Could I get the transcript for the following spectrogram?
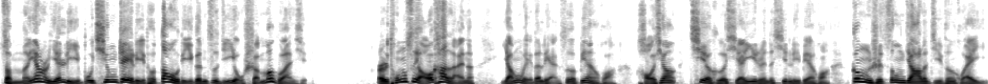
怎么样也理不清这里头到底跟自己有什么关系。而佟思瑶看来呢，杨伟的脸色变化，好像切合嫌疑人的心理变化，更是增加了几分怀疑。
